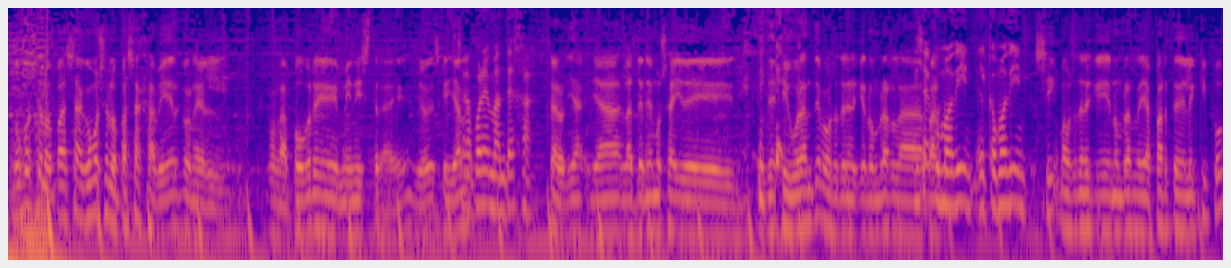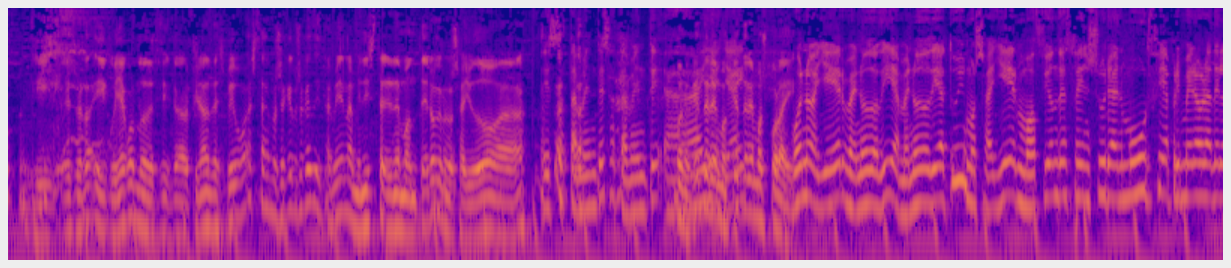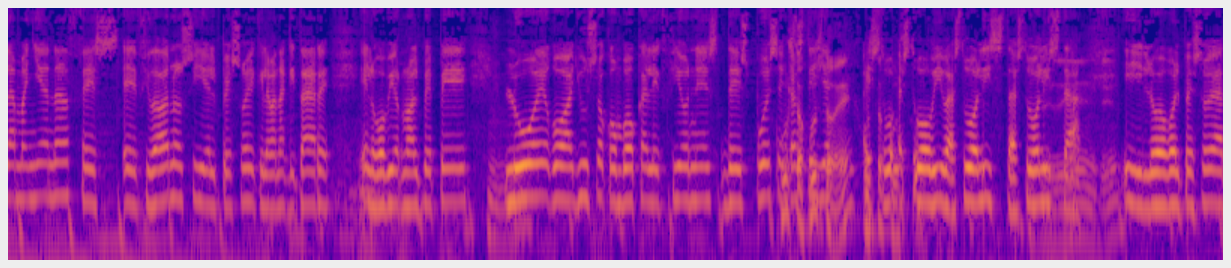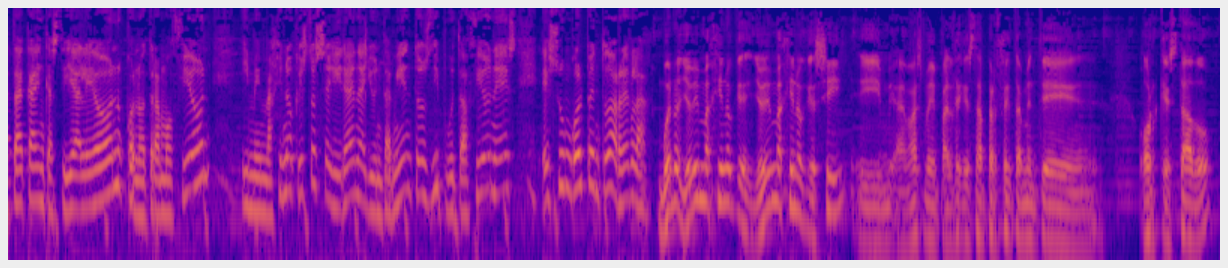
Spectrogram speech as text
cómo se lo pasa, cómo se lo pasa Javier con el, con la pobre ministra, eh? Yo es que ya. Se la pone en bandeja. Claro, ya, ya la tenemos ahí de, de figurante, vamos a tener que nombrarla. Es el comodín, el comodín. Sí, vamos a tener que nombrarla ya parte del equipo y es verdad, y ya cuando al final despido, esta, no sé qué, no sé qué, y también la ministra Irene Montero que nos ayudó a... Exactamente, exactamente. Bueno, ¿qué Ay, tenemos- ay, qué ay. tenemos por ahí? Bueno, ayer, menudo día, menudo día tuvimos ayer, moción de censura en Murcia, primera hora de la mañana, ces- eh, Ciudadanos y el PSOE que le van a quitar el gobierno al PP, luego Ayuso convoca elecciones, después en Castilla... justo, ¿eh? Justo, estuvo, viva, estuvo lista, estuvo Sí, lista. sí. Y luego el PSOE ataca en Castilla León con otra moción y me imagino que esto seguirá en ayuntamientos, diputaciones, es un golpe en toda regla. Bueno, yo me imagino que, yo me imagino que sí, y además me parece que está perfectamente orquestado.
